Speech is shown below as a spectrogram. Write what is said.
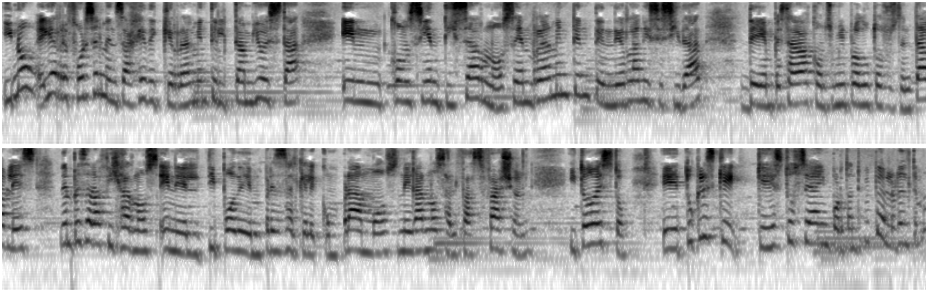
Y no, ella refuerza el mensaje de que realmente el cambio está en concientizarnos, en realmente entender la necesidad de empezar a consumir productos sustentables, de empezar a fijarnos en el tipo de empresas al que le compramos, negarnos al fast fashion y todo esto. Eh, ¿Tú crees que, que esto sea importante, Pepe, hablar del tema?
